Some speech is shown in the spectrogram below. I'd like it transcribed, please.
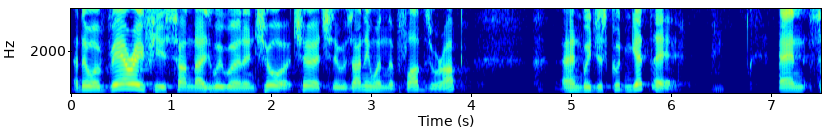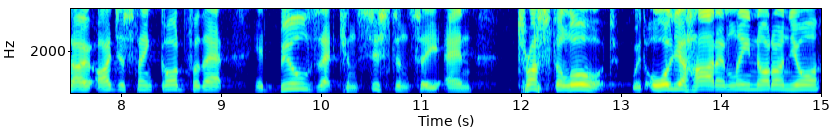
And there were very few Sundays we weren't in church. There was only when the floods were up, and we just couldn't get there. And so I just thank God for that. It builds that consistency and trust the Lord with all your heart and lean not on your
